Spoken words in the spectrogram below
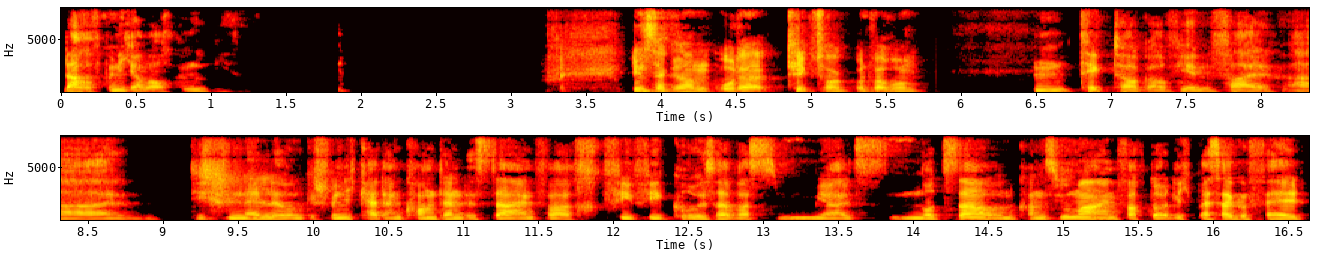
Darauf bin ich aber auch angewiesen. Instagram oder TikTok und warum? Hm, TikTok auf jeden Fall. Äh, die Schnelle und Geschwindigkeit an Content ist da einfach viel, viel größer, was mir als Nutzer und Consumer einfach deutlich besser gefällt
